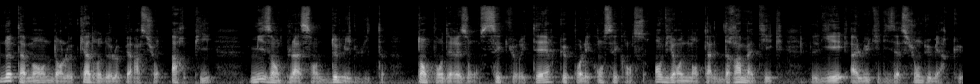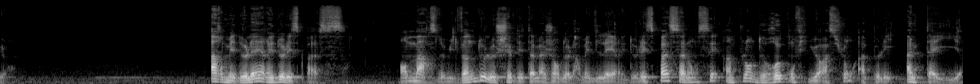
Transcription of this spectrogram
notamment dans le cadre de l'opération Harpy, mise en place en 2008 tant pour des raisons sécuritaires que pour les conséquences environnementales dramatiques liées à l'utilisation du mercure. Armée de l'air et de l'espace. En mars 2022, le chef d'état-major de l'armée de l'air et de l'espace a lancé un plan de reconfiguration appelé Altaïr,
